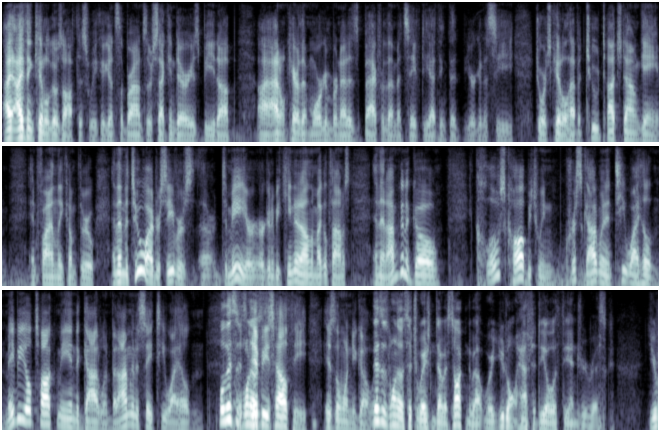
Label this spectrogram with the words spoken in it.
I, I, think Kittle goes off this week against the Browns. Their secondary is beat up. Uh, I don't care that Morgan Burnett is back for them at safety. I think that you're going to see George Kittle have a two touchdown game and finally come through. And then the two wide receivers, uh, to me, are, are going to be Keenan Allen and Michael Thomas. And then I'm going to go close call between Chris Godwin and T.Y. Hilton. Maybe you'll talk me into Godwin, but I'm going to say T.Y. Hilton. Well, this is As one of if those, he's healthy is the one you go with. this is one of those situations I was talking about where you don't have to deal with the injury risk. Your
